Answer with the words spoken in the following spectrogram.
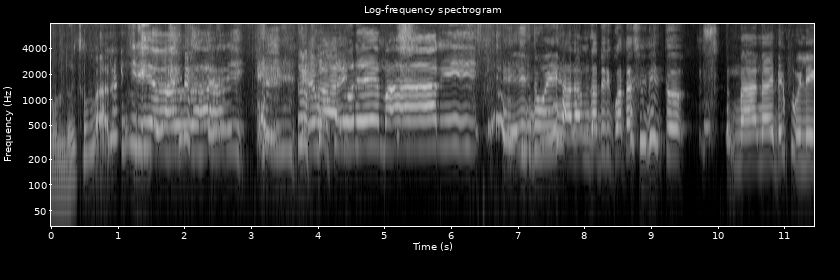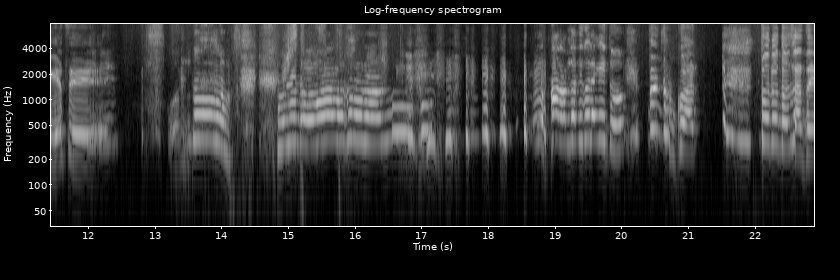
বন্ধুই তো মারে। ওরে মা এই দুই কথা শুনেই তো মা নাই দেখ ফুলে গেছে। বন্ধু ফুলে ডোমা বছর হারাম জাতি কই লাগেই তো? তুই চুপ কর তোরও দোষ আছে।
